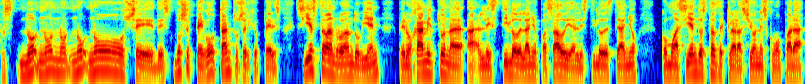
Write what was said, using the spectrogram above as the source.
pues no, no, no, no, no se, no se pegó tanto Sergio Pérez. Sí estaban rodando bien, pero Hamilton al estilo del año pasado y al estilo de este año, como haciendo estas declaraciones como para,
